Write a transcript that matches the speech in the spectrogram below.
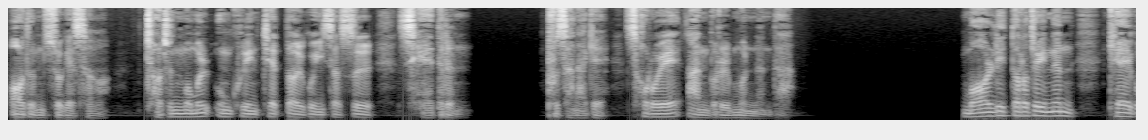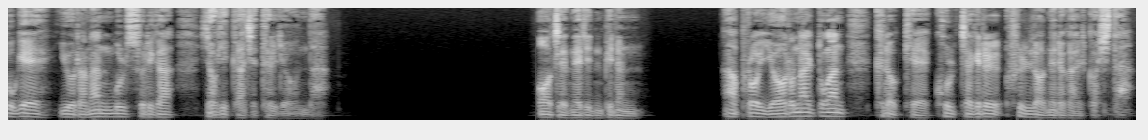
어둠 속에서 젖은 몸을 웅크린 채 떨고 있었을 새들은 부산하게 서로의 안부를 묻는다. 멀리 떨어져 있는 계곡의 요란한 물소리가 여기까지 들려온다. 어제 내린 비는 앞으로 여러 날 동안 그렇게 골짜기를 흘러내려갈 것이다.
